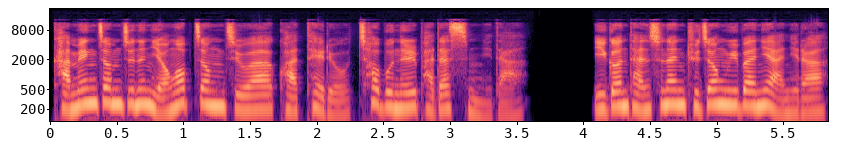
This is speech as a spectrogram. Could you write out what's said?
가맹점주는 영업정지와 과태료 처분을 받았습니다. 이건 단순한 규정 위반이 아니라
